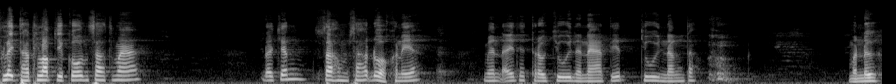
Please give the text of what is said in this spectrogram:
ភ្លេចថាធ្លាប់ជាកូនសិស្សអាត្មាដល់ចឹងសិស្សមិនសិស្សដូចគ្នា មានអីទេត្រូវជួយនរណាទៀតជួយនឹងទៅមនុស្ស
